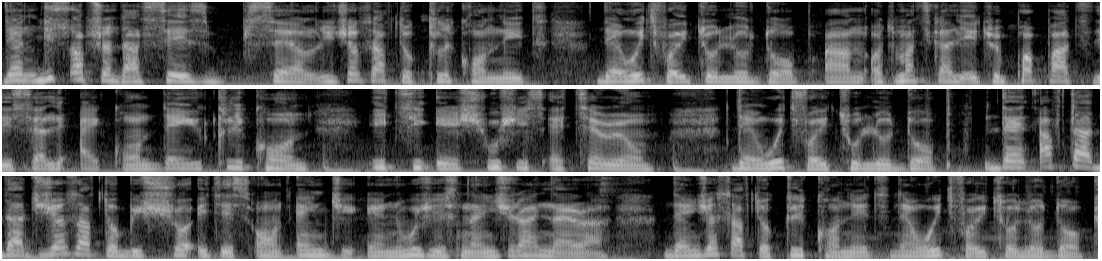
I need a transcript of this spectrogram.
Then this option that says sell, you just have to click on it, then wait for it to load up and automatically it will pop out the selling icon. Then you click on ETH, which is Ethereum, then wait for it to load up. Then after that, you just have to be sure it is on NGN, which is Nigerian Naira. Then you just have to click on it then wait for it to load up.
